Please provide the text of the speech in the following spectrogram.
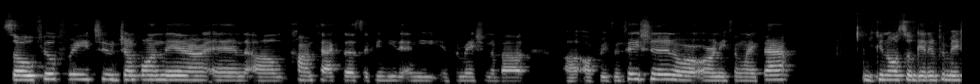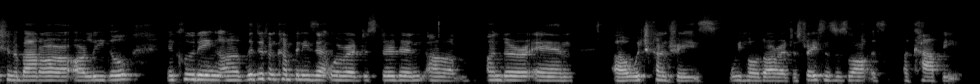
So feel free to jump on there and um, contact us if you need any information about uh, our presentation or, or anything like that. You can also get information about our, our legal, including uh, the different companies that we're registered in um, under and uh, which countries we hold our registrations as well as a copy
